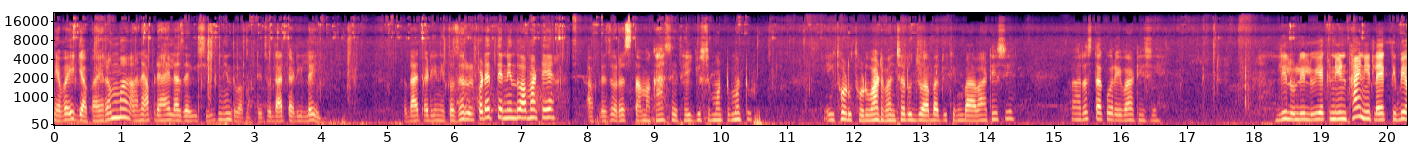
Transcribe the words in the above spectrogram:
ને વહી ગયા ભાઈ રમવા અને આપણે હાયલા જઈએ છીએ નીંદવા માટે. જો દાંતડી લઈ. તો દાંતડીની તો જરૂર પડે જ તે નીંદવા માટે. આપણે જો રસ્તામાં ઘાસે થઈ ગયું છે મોટું મોટું. એ થોડું થોડું વાઢવાનું શરૂ જો આ બાજુથી બા વાઢે છે. આ રસ્તા કોરે વાઢે છે. લીલું લીલું, એક નીંદ થાય ને એટલે એકથી બે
